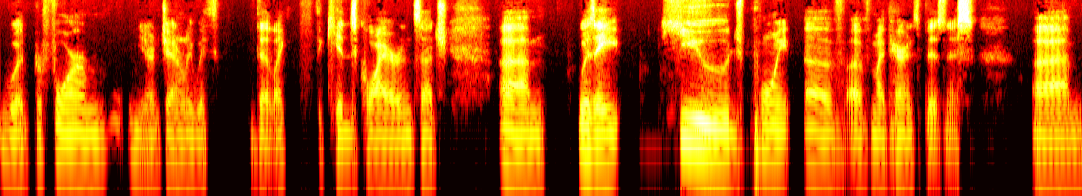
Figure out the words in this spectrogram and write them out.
would perform, you know, generally with the like the kids choir and such, um, was a huge point of of my parents' business. Um,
